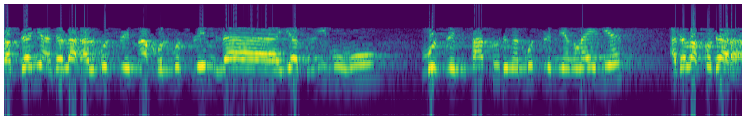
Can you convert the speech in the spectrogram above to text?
Sabdanya adalah al-muslim akhul muslim la yadlimuhu muslim satu dengan muslim yang lainnya adalah saudara.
